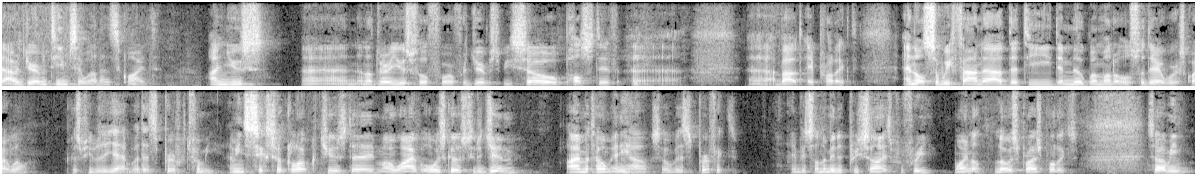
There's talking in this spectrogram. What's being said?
our German team said, well, that's quite unused and not very useful for, for Germans to be so positive uh, uh, about a product. And also, we found out that the, the milkman model also there works quite well. Because people say, yeah, but that's perfect for me. I mean, six o'clock Tuesday, my wife always goes to the gym. I'm at home anyhow, so it's perfect. If it's on the minute precise for free, why not? Lowest price products. So, I mean,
